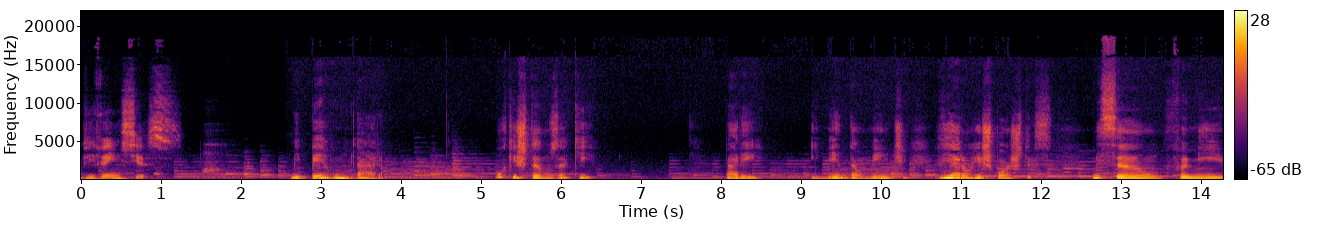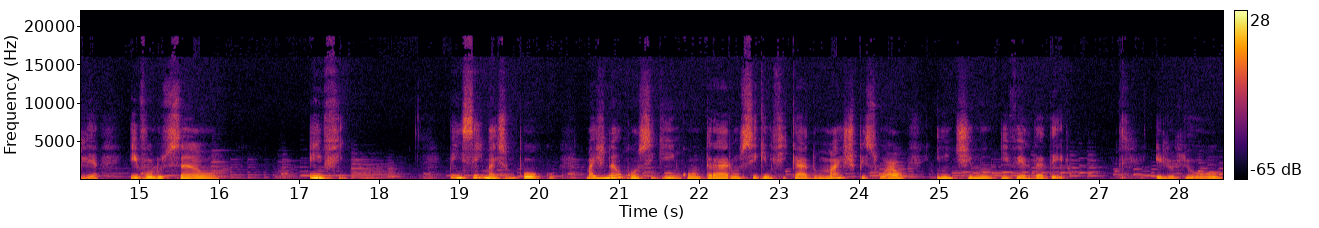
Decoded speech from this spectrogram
Vivências. Me perguntaram: por que estamos aqui? Parei e mentalmente vieram respostas: missão, família, evolução, enfim. Pensei mais um pouco, mas não consegui encontrar um significado mais pessoal, íntimo e verdadeiro. Ele olhou,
